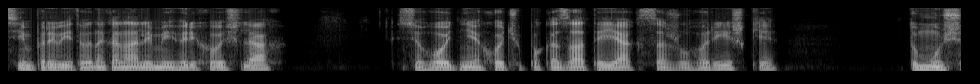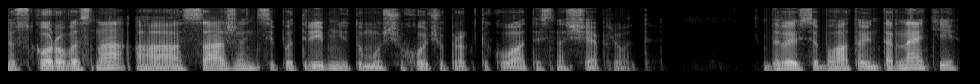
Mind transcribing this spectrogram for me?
Всім привіт! Ви на каналі Мій Горіховий Шлях. Сьогодні я хочу показати, як сажу горішки, тому що скоро весна, а саджанці потрібні, тому що хочу практикуватись нащеплювати. Дивився багато в інтернеті,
